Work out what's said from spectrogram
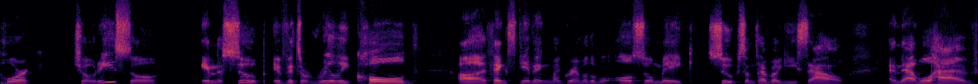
pork chorizo in the soup. If it's a really cold uh, Thanksgiving, my grandmother will also make soup, some type of guisao, and that will have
